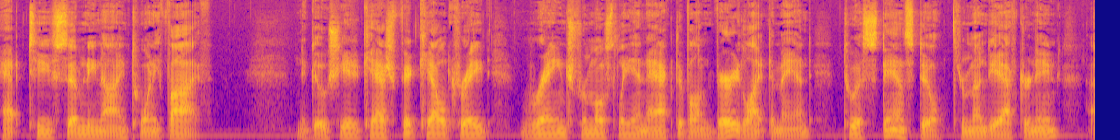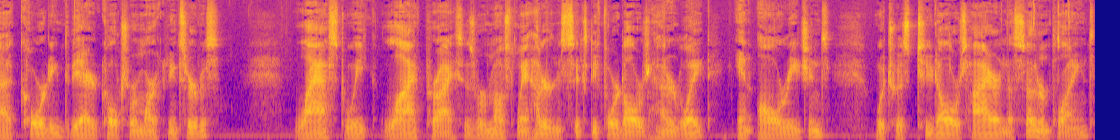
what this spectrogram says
at $279.25. Negotiated cash fed cattle trade ranged from mostly inactive on very light demand to a standstill through Monday afternoon, according to the Agricultural Marketing Service. Last week, live prices were mostly $164 a hundredweight in all regions, which was $2 higher in the southern plains,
